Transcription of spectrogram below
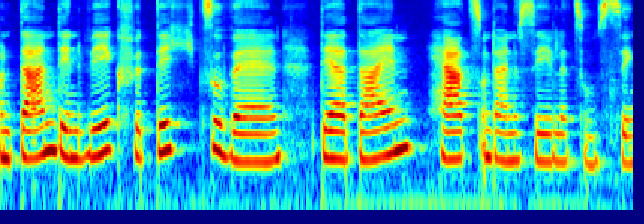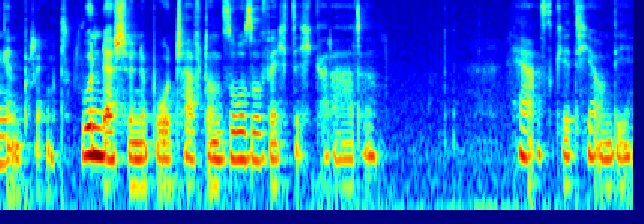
und dann den Weg für dich zu wählen, der dein Herz und deine Seele zum Singen bringt. Wunderschöne Botschaft und so, so wichtig gerade. Ja, es geht hier um die,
